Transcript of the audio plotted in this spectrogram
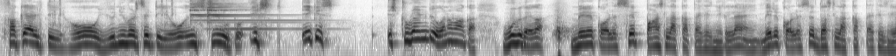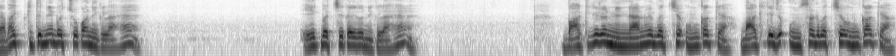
फैकल्टी हो यूनिवर्सिटी हो इंस्टीट्यूट हो, एक स्टूडेंट भी होगा ना वहाँ का, वो भी कहेगा मेरे कॉलेज से पाँच लाख का पैकेज निकला है। मेरे कॉलेज से दस लाख का पैकेज निकला भाई, कितने बच्चों का निकला है? एक बच्चे का ही तो निकला है। बाकी के जो निन्यानवे बच्चे, उनका क्या? बाकी के जो उनसठ बच्चे, उनका क्या?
